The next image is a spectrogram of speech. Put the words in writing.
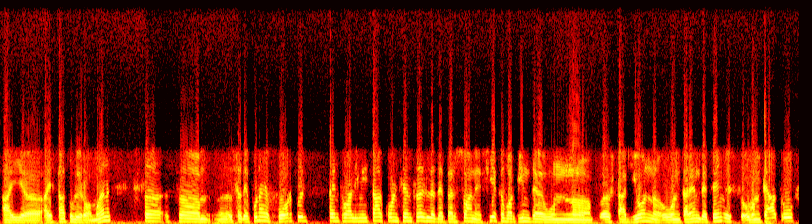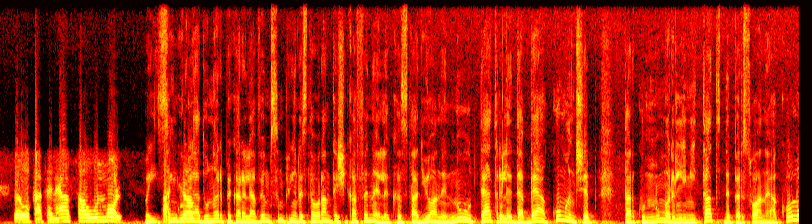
ai, uh, ai statului român să, să, uh, să depună eforturi pentru a limita concentrările de persoane, fie că vorbim de un uh, stadion, un teren de tenis, un teatru, uh, o cafenea sau un mall. Păi adică... singurele adunări pe care le avem sunt prin restaurante și cafenele, că stadioane nu, teatrele de-abia acum încep, dar cu un număr limitat de persoane acolo,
